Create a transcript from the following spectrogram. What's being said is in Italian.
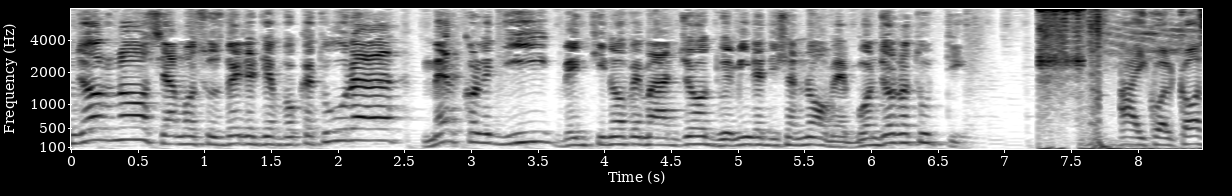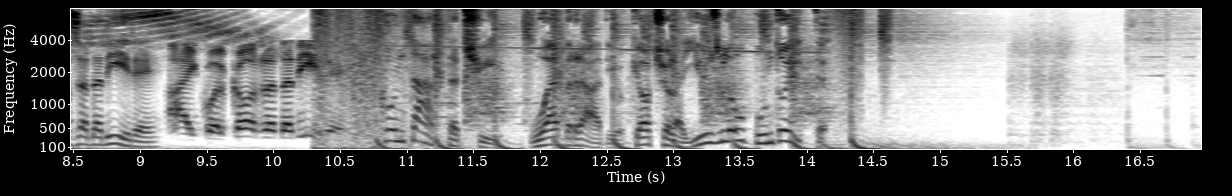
Buongiorno, siamo su Sveglia di Avvocatura, mercoledì 29 maggio 2019. Buongiorno a tutti. Hai qualcosa da dire? Hai qualcosa da dire? Contattaci webradio chiocciolaiuslow.it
